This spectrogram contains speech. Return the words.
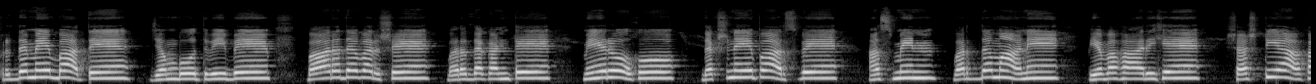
प्रथमे बाते जम्बूद्वीपे भारतवर्षे भरतकण्ठे मेरोः दक्षिणे पार्श्वे अस्मिन् वर्धमाने व्यवहारिके षष्ट्याः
